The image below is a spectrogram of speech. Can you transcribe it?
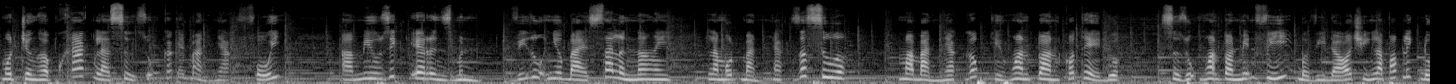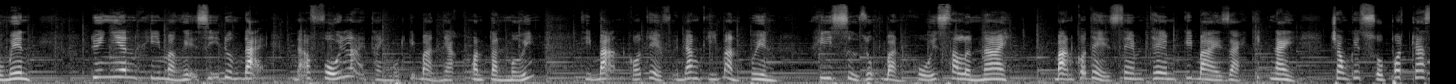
Một trường hợp khác là sử dụng các cái bản nhạc phối, à, music arrangement. Ví dụ như bài Silent Night là một bản nhạc rất xưa mà bản nhạc gốc thì hoàn toàn có thể được sử dụng hoàn toàn miễn phí bởi vì đó chính là public domain. Tuy nhiên, khi mà nghệ sĩ đương đại đã phối lại thành một cái bản nhạc hoàn toàn mới, thì bạn có thể phải đăng ký bản quyền khi sử dụng bản khối Silent Night. Bạn có thể xem thêm cái bài giải thích này trong cái số podcast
